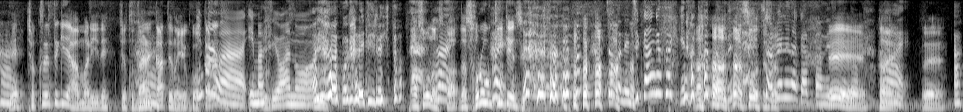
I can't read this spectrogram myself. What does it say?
はい。ね直接的にはあまりねちょっと誰かっていうのはよくわから今ない、はいますよ。あの憧れてる人。ちょあそうなんですか、はい。だからそれを聞いてんですよ、っとね時間がさっきなかったんであそうです喋れなかったんですえけど。はい。えはい、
